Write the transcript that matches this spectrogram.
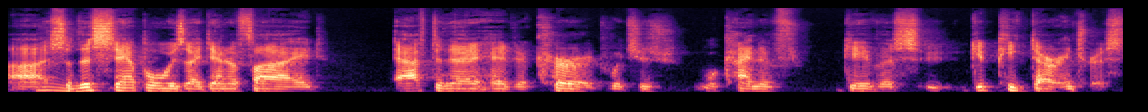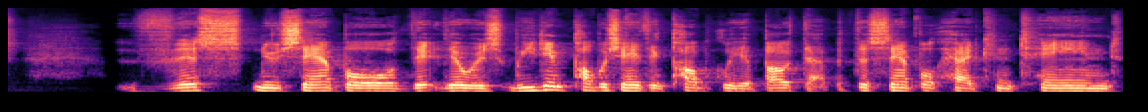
Mm. So this sample was identified after that had occurred, which is what kind of gave us piqued our interest. This new sample, there was, we didn't publish anything publicly about that, but this sample had contained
